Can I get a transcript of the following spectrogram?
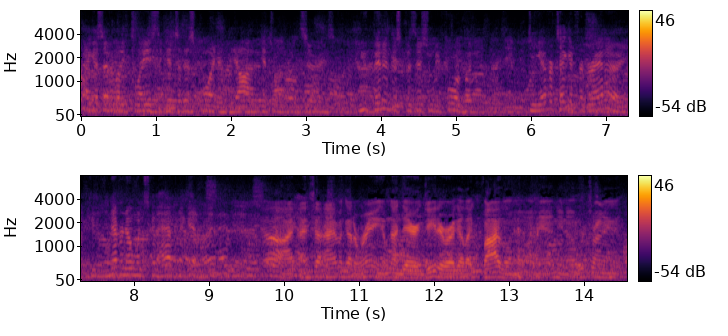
I guess everybody plays to get to this point and beyond, get to a World Series. You've been in this position before, but do you ever take it for granted? Or you, never know when it's going to happen again, right? No, I, I, I, haven't got a ring. I'm not Derek Jeter. I got like five of them on my hand. You know, we're trying to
